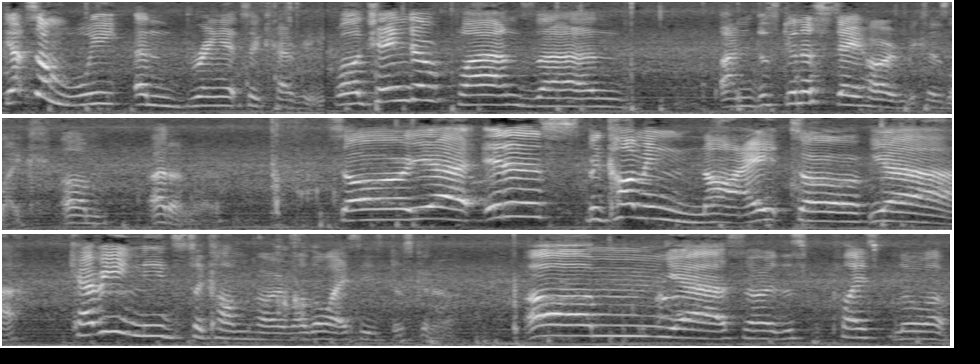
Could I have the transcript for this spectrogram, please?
get some wheat and bring it to Kevy. Well, change of plans then. I'm just gonna stay home because like, um, I don't know. So yeah, it is becoming night, so yeah. Kevy needs to come home, otherwise he's just gonna, um, yeah, so this place blew up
